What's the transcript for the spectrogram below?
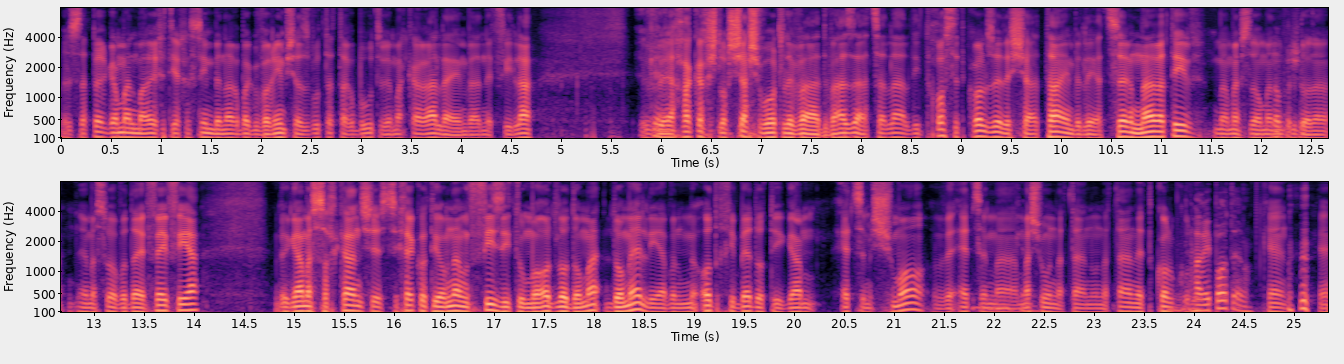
ולספר גם על מערכת יחסים בין ארבע גברים שעזבו את התרבות ומה קרה להם, והנפילה. ואחר כך שלושה שבועות לבד, ואז ההצלה, לדחוס את כל זה לשעתיים ולייצר נרטיב, ממש זו אומנות פשוט. גדולה. הם עשו עבודה יפהפייה, וגם השחקן ששיחק אותי, אמנם פיזית הוא מאוד לא דומה, דומה לי, אבל מאוד כיבד אותי גם עצם שמו ועצם כן. מה שהוא נתן. הוא נתן את כל כולו. הארי פוטר. כן, כן.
